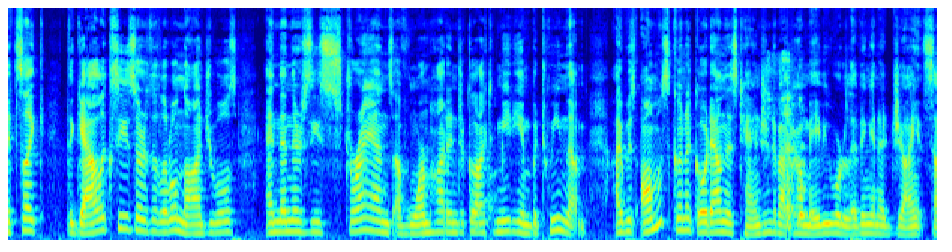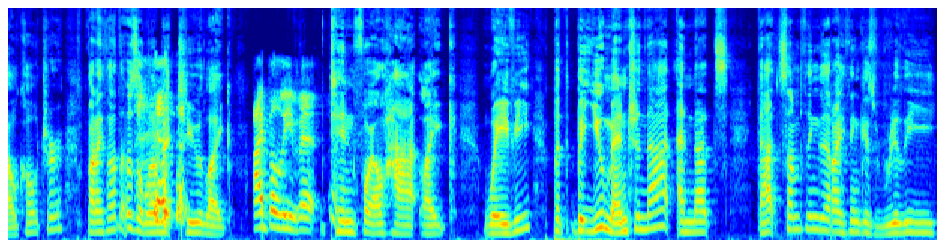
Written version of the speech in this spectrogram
It's like the galaxies are the little nodules, and then there's these strands of warm, hot intergalactic medium between them. I was almost going to go down this tangent about how maybe we're living in a giant cell culture, but I thought that was a little bit too like I believe it. tinfoil hat like wavy. But but you mentioned that, and that's that's something that I think is really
